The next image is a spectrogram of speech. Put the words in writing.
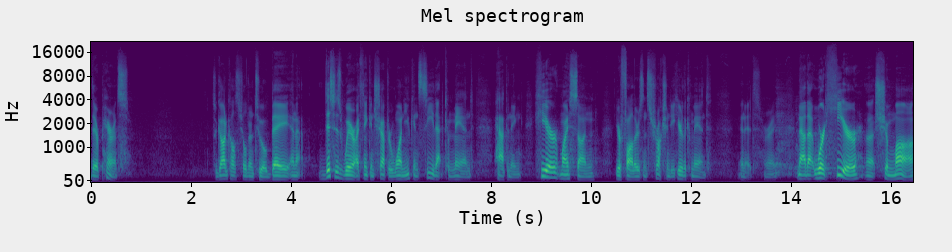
their parents. So God calls children to obey, and this is where I think in chapter one you can see that command happening. Hear, my son, your father's instruction. Do you hear the command in it? Right. Now that word here, uh, Shema,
